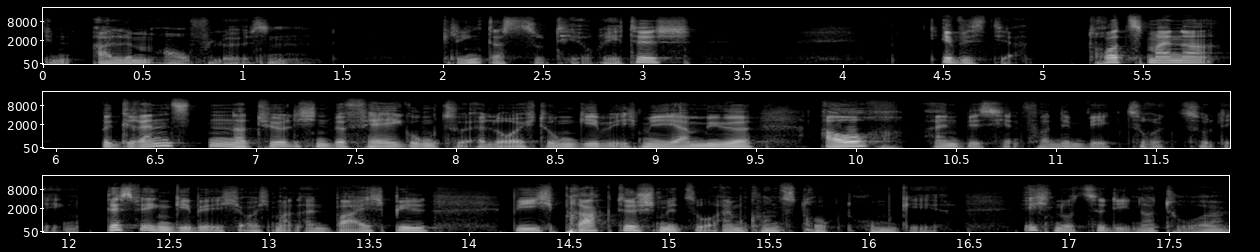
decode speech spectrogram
in allem auflösen. Klingt das zu theoretisch? Ihr wisst ja, trotz meiner begrenzten natürlichen Befähigung zur Erleuchtung gebe ich mir ja Mühe, auch ein bisschen von dem Weg zurückzulegen. Deswegen gebe ich euch mal ein Beispiel, wie ich praktisch mit so einem Konstrukt umgehe. Ich nutze die Natur.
